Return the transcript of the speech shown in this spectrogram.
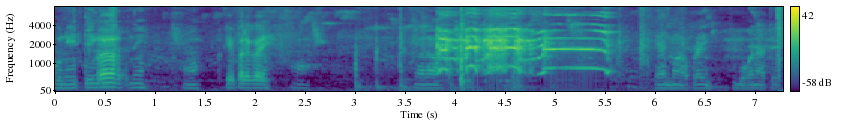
Guniting Ah. sa ni. Okay pala kayo. yan o. Yan mga kapre. Subukan natin.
